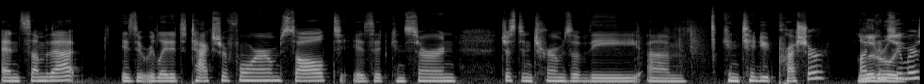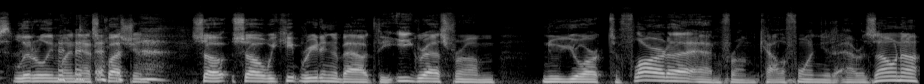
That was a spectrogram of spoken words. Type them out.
and some of that is it related to tax reform, SALT? Is it concern just in terms of the um, continued pressure on literally, consumers? literally my next question. So, so we keep reading about the egress from New York to Florida and from California to Arizona,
